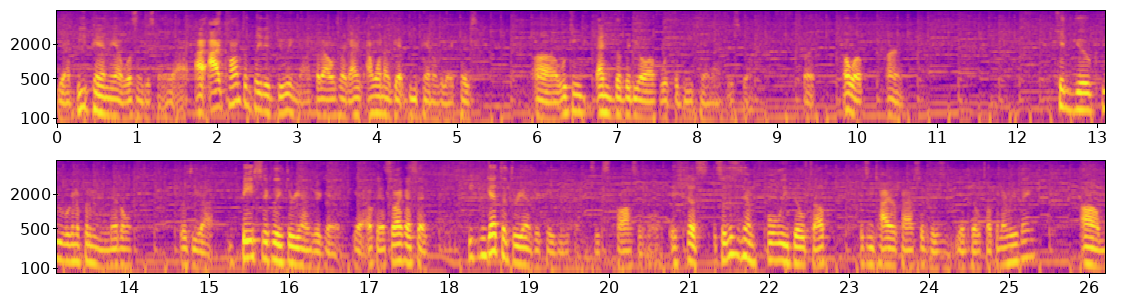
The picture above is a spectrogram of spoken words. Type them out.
Yeah, B-Pan, yeah, I wasn't just gonna... I, I contemplated doing that, but I was like, I, I want to get B-Pan over there, because uh, we can end the video off with the B-Pan after this go. But, oh well, alright. Kid Goku, we're gonna put him in the middle. What's he got? Basically 300k. Yeah, okay, so like I said, he can get to 300k defense. It's possible. It's just, so this is him fully built up. His entire passive is yeah, built up and everything. Um,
